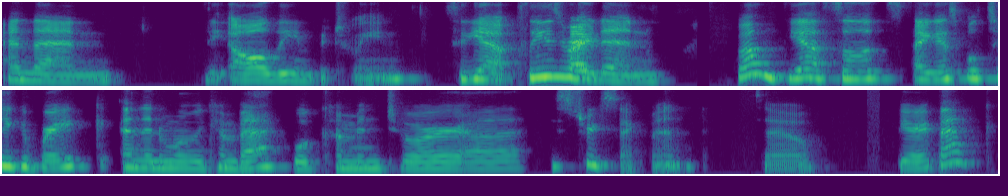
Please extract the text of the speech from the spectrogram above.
and then the all the in between. So yeah, please write in. Well, yeah. So let's. I guess we'll take a break, and then when we come back, we'll come into our uh, history segment. So be right back.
